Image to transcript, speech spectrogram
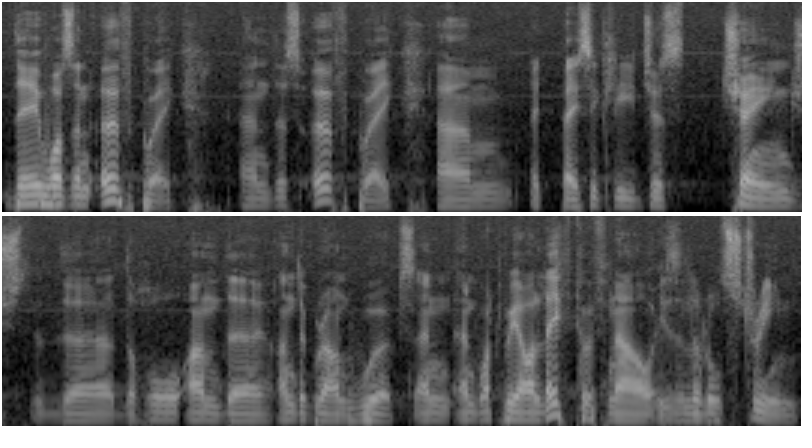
there was an earthquake. And this earthquake, um, it basically just changed the, the whole under, underground works. And, and what we are left with now is a little stream.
